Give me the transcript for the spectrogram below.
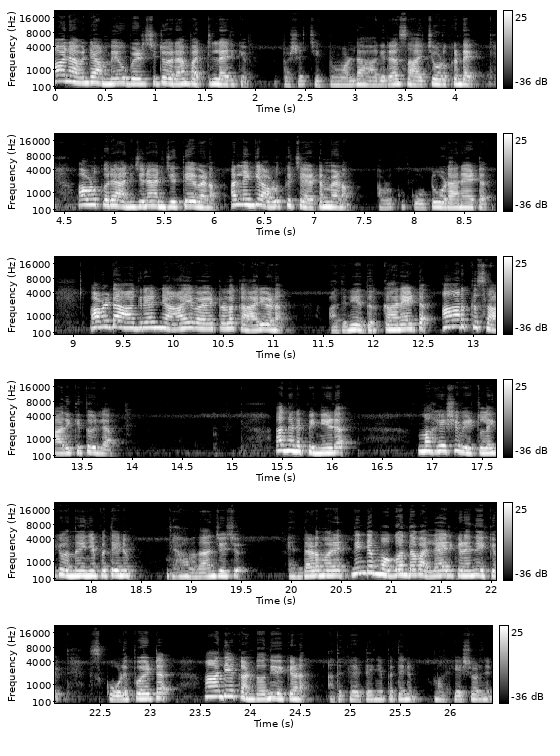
അവൻ അവന്റെ അമ്മയെ ഉപേക്ഷിച്ചിട്ട് വരാൻ പറ്റില്ലായിരിക്കും. പക്ഷെ ചിപ്പുമോളുടെ ആഗ്രഹം സഹായിച്ചു കൊടുക്കണ്ടേ? അവൾക്കൊരു അനുജന അനുജത്തിയെ വേണം. അല്ലെങ്കിൽ അവൾക്ക് ചേട്ടൻ വേണം. അവൾക്ക് കൂട്ടുകൂടാനായിട്ട്. അവളുടെ ആഗ്രഹം ന്യായമായിട്ടുള്ള കാര്യമാണ്. അതിനെ എതിർക്കാനായിട്ട് ആർക്ക് സാധിക്കത്തുമില്ല. അങ്ങനെ പിന്നീട് മഹേഷ് വീട്ടിലേക്ക് വന്നു കഴിഞ്ഞപ്പോഴത്തേനും രാമദാൻ ചോദിച്ചു എന്താണ് മോനെ നിന്റെ മുഖം എന്താ വല്ലായിരിക്കണേന്ന് ചോദിക്കും. സ്കൂളിൽ പോയിട്ട് ആദ്യം കണ്ടോന്ന് ചോദിക്കണം. അത് കേട്ട് കഴിഞ്ഞപ്പോഴത്തേനും മഹേഷ് പറഞ്ഞു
